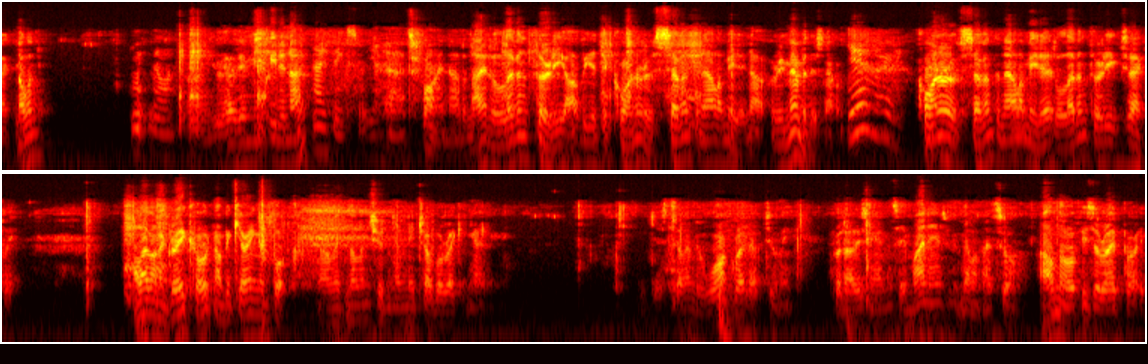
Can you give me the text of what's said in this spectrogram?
McMillan? McMillan. Uh, you have him meet me tonight? I think so, yeah. That's fine. Now, tonight at 11.30, I'll be at the corner of 7th and Alameda. Now, remember this now. Yeah, all right. Corner of 7th and Alameda at 11.30 exactly. I'll have on a gray coat and I'll be carrying a book. Now, McMillan shouldn't have any trouble recognizing me. Just tell him to walk right up to me, put out his hand and say, my name's McMillan, that's all. I'll know if he's the right party.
